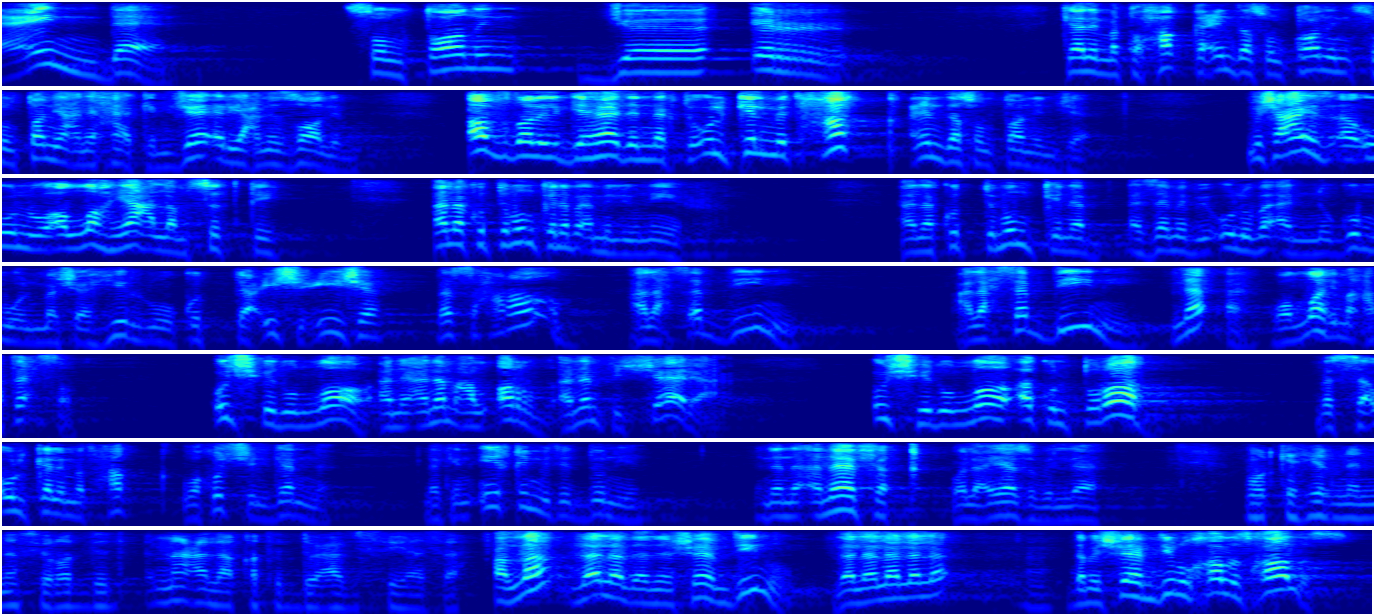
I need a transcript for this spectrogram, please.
عند سلطان جائر. كلمة حق عند سلطان سلطان يعني حاكم جائر يعني ظالم. أفضل الجهاد إنك تقول كلمة حق عند سلطان جائر مش عايز أقول والله يعلم صدقي أنا كنت ممكن أبقى مليونير. أنا كنت ممكن أبقى زي ما بيقولوا بقى النجوم والمشاهير وكنت أعيش عيشة بس حرام على حساب ديني. على حساب ديني. لا والله ما هتحصل. أشهد الله أنا أنام على الأرض أنام في الشارع. أشهد الله أكل تراب. بس أقول كلمة حق وأخش الجنة. لكن إيه قيمة الدنيا؟ ان أنا أنافق والعياذ بالله. هو الكثير من الناس يردد ما علاقة الدعاء بالسياسة؟ الله؟ لا لا ده مش فاهم دينه. لا لا لا لا لا. ده مش فاهم دينه خالص خالص.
